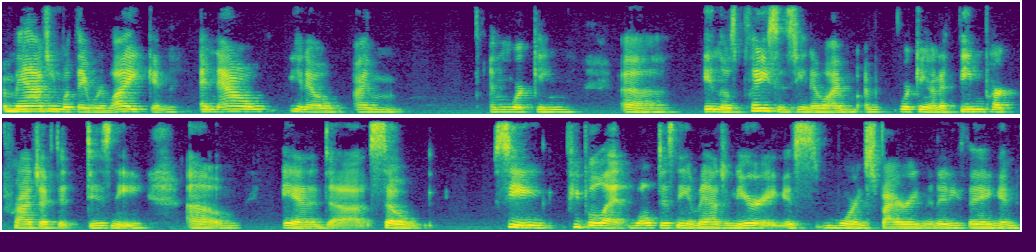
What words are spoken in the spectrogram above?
imagine what they were like and and now, you know, I'm I'm working uh, in those places. You know, I'm I'm working on a theme park project at Disney, um, and uh, so seeing people at Walt Disney Imagineering is more inspiring than anything. And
